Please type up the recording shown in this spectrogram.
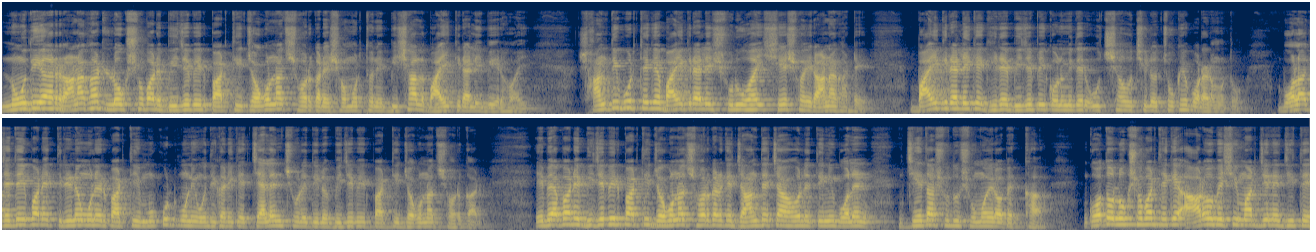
নদিয়ার রানাঘাট লোকসভার বিজেপির প্রার্থী জগন্নাথ সরকারের সমর্থনে বিশাল বাইক র্যালি বের হয়। শান্তিপুর থেকে বাইক র্যালি শুরু হয়, শেষ হয় রানাঘাটে। বাইক র্যালিকে ঘিরে বিজেপি কর্মীদের উৎসাহ ছিল চোখে পড়ার মতো। বলা যেতেই পারে, তৃণমূলের প্রার্থী মুকুটমণি অধিকারীকে চ্যালেঞ্জ ছুড়ে দিল বিজেপির প্রার্থী জগন্নাথ সরকার। এ ব্যাপারে বিজেপির প্রার্থী জগন্নাথ সরকারকে জানতে চাওয়া হলে তিনি বলেন, জেতা শুধু সময়ের অপেক্ষা। গত লোকসভার থেকে আরও বেশি মার্জিনে জিতে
